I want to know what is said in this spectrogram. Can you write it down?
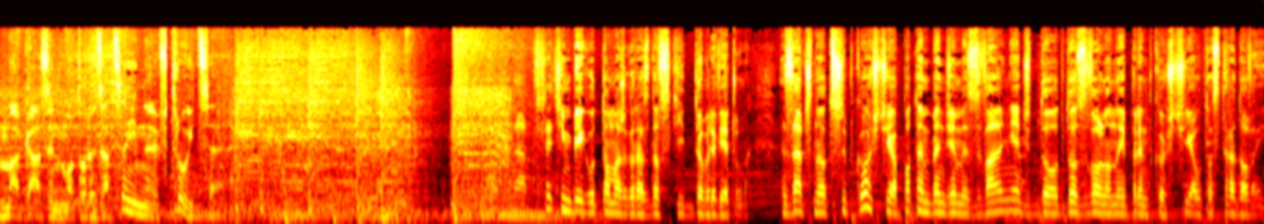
Magazyn motoryzacyjny w Trójce. Na trzecim biegu Tomasz Gorazdowski, dobry wieczór. Zacznę od szybkości, a potem będziemy zwalniać do dozwolonej prędkości autostradowej.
